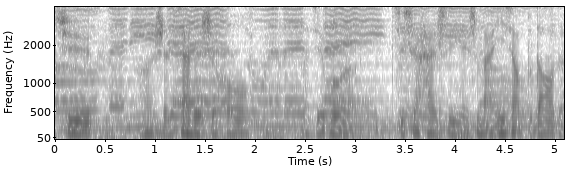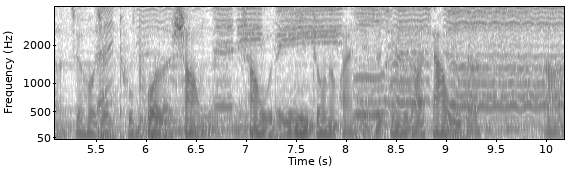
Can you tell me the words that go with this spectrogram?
去呃省赛的时候，啊结果其实还是也是蛮意想不到的，最后就突破了上午上午的英语中的环节，就进入到下午的呃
